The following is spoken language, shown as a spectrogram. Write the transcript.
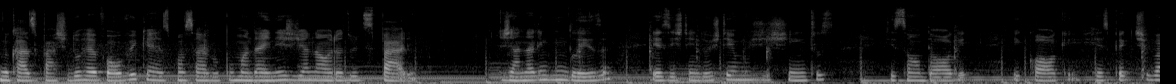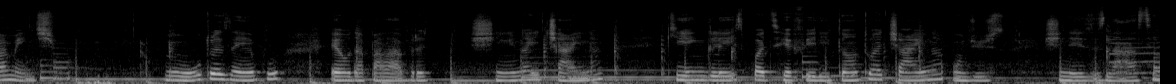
No caso, parte do revólver, que é responsável por mandar energia na hora do disparo. Já na língua inglesa, existem dois termos distintos, que são dog e cock, respectivamente. Um outro exemplo é o da palavra China e China, que em inglês pode se referir tanto a China, onde os chineses nascem,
